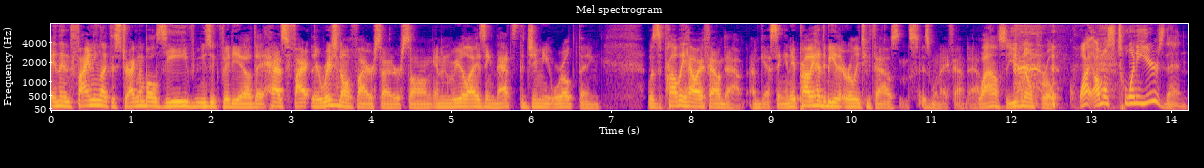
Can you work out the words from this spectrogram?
And then finding like this Dragon Ball Z music video that has fire, the original Firestarter song, and then realizing that's the Jimmy World thing was probably how I found out. I'm guessing, and it probably had to be the early 2000s is when I found out. Wow, so you've known for quite almost twenty years then.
